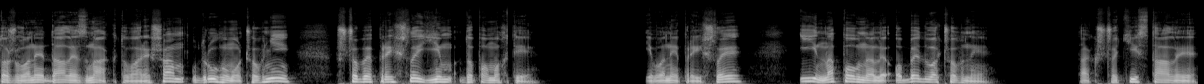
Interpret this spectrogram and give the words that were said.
Тож вони дали знак товаришам у другому човні, щоби прийшли їм допомогти. І вони прийшли і наповнили обидва човни, так що ті стали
